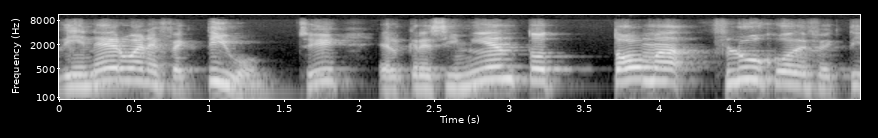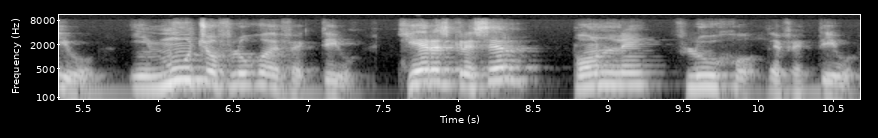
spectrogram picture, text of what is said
dinero en efectivo, ¿sí? El crecimiento toma flujo de efectivo y mucho flujo de efectivo. ¿Quieres crecer? Ponle flujo de efectivo.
